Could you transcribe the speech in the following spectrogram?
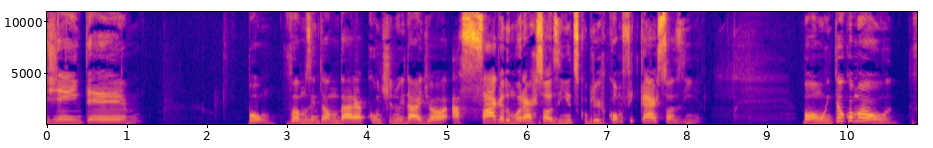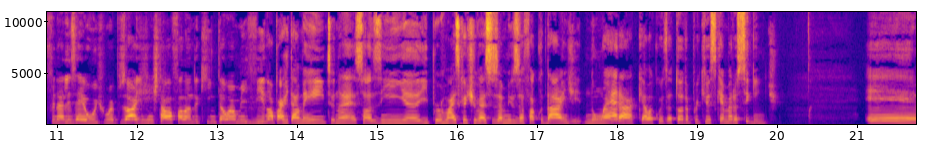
gente! Bom, vamos então dar a continuidade ó, à saga do morar sozinha, descobrir como ficar sozinha. Bom, então como eu finalizei o último episódio, a gente tava falando que então eu me vi no apartamento, né, sozinha, e por mais que eu tivesse os amigos da faculdade, não era aquela coisa toda, porque o esquema era o seguinte. É,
